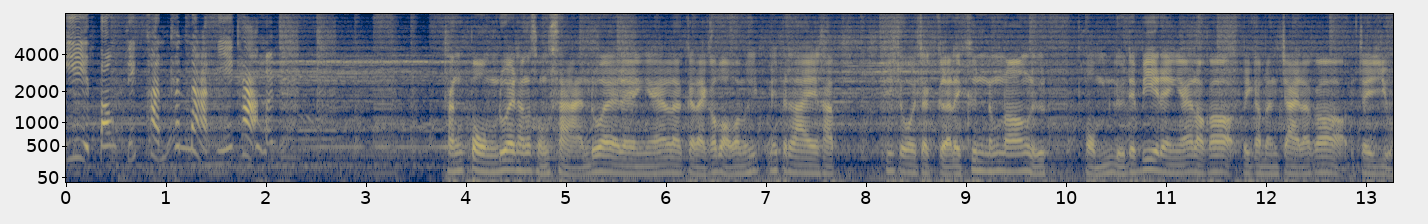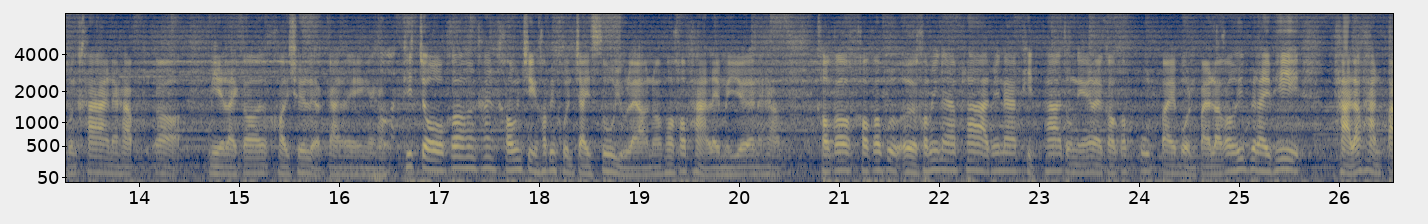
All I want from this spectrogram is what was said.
อี้ต้องพลิกผันขนาดนี้ค่ะทั้งปงด้วยทั้งสงสารด้วยอะไรอย่างเงี้ยแล้วแต่ก็บอกว่าไม่ไม่เป็นไรครับ พี่โจจะเกิดอะไรขึ้นน้องๆ หรือ ผมหรือเดบี้อะไรเงี้ยเราก็เป็นกำลังใจแล้วก็จะอยู่ข้างๆนะครับ ก็มีอะไรก็คอยช่วยเหลือกันอะไรเงี้ยครับพี่โจก็ค่อนข้างเขาจริงเขาเป็นคนใจสู้อยู่แล้วเนาะเพราะเขาผ่านอะไรมาเยอะนะครับเขาก็เขาก็พูดเออเขาไม่น่าพลาดไม่น่าผิดพลาดตรงนี้อะไรเขาก็พูดไปบ่นไปแล้วก็เฮ้ยไม่เป็นไรพี่ผ่านแล้วผ่านไป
